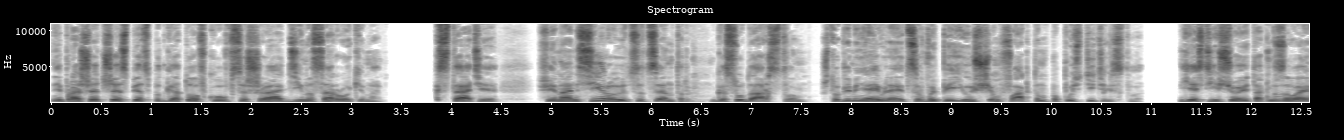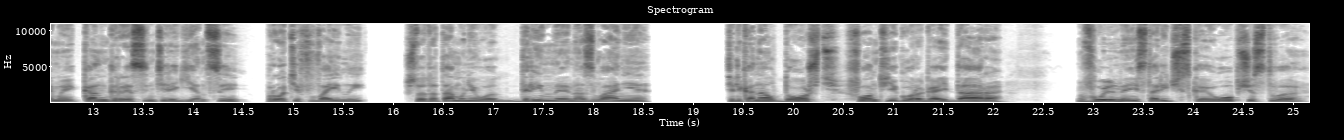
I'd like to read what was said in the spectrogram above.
и прошедшая спецподготовку в США Дина Сорокина. Кстати, финансируется центр государством, что для меня является вопиющим фактом попустительства. Есть еще и так называемый Конгресс интеллигенции против войны. Что-то там у него длинное название. Телеканал «Дождь», фонд Егора Гайдара – Вольное историческое общество,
